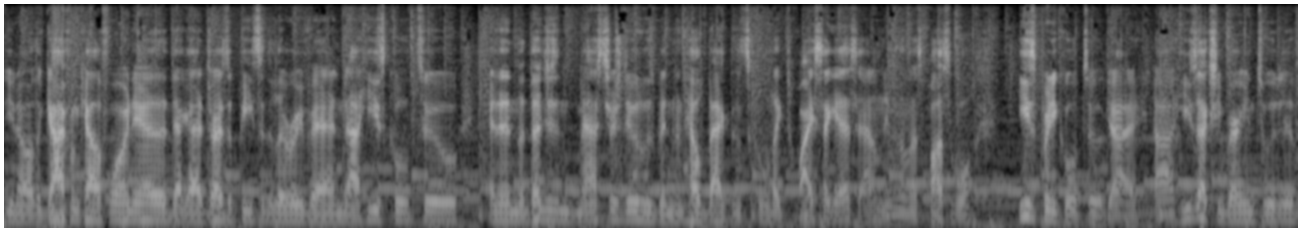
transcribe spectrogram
you know the guy from california that guy drives a pizza delivery van uh, he's cool too. And then the dungeon masters dude who's been held back in school like twice i guess. I don't even know if that's possible. He's pretty cool too guy. Uh, he's actually very intuitive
